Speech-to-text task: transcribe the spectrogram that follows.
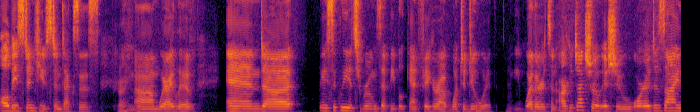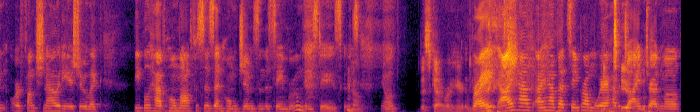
all based in Houston, Texas, Okay. um, where I live. And uh, basically, it's rooms that people can't figure out what to do with, whether it's an architectural issue or a design or functionality issue. Like people have home offices and home gyms in the same room these days. 'cause, You know, This guy right here. right i have i have that same problem where i have do. a giant treadmill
